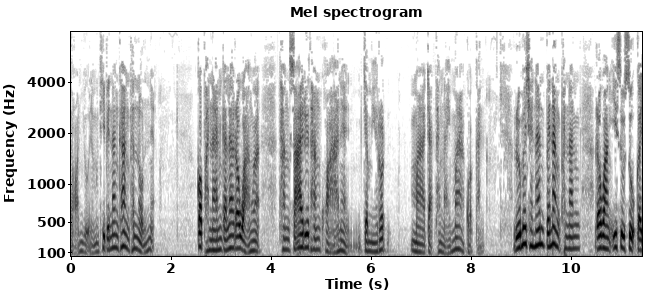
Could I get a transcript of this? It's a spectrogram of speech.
สอนอยู่เนี่ยบางทีไปนั่งข้างถนนเนี่ย ก็พนันกันแล้วระหว่างว่า ทางซ้ายหรือทางขวาเนี่ย จะมีรถ มาจากทางไหนมากกว่ากัน หรือไม่เช่นนั้นไปนั่งพนันระหว่างอีซูซุกับ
